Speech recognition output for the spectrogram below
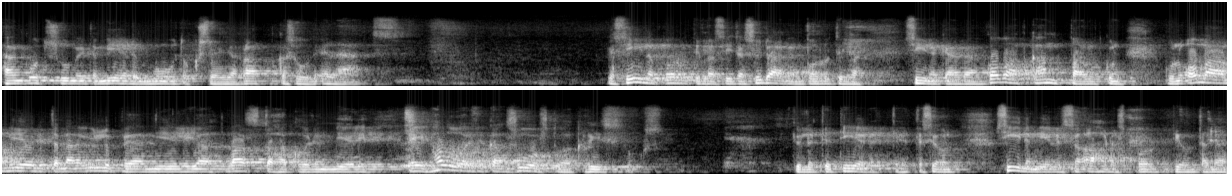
hän kutsuu meitä mielenmuutokseen ja ratkaisuun elämässä. Ja siinä portilla, siitä sydämen portilla, siinä käydään kovat kamppailut, kun, kun oma mieli, tämä ylpeä mieli ja vastahakoinen mieli ei haluaisikaan suostua Kristukseen. Kyllä te tiedätte, että se on siinä mielessä ahdas portti on tämä,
